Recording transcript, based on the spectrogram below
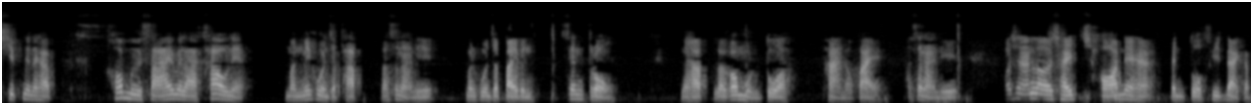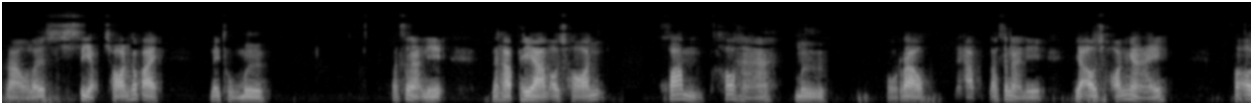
ชิปเนี่ยนะครับ ข้อมือซ้ายเวลาเข้าเนี่ย มันไม่ควรจะพับลักษณะนี้ มันควรจะไปเป็นเส้นตรงนะครับ แล้วก็หมุนตัวผ่านออกไปลักษณะนี้ เพราะฉะนั้นเราใช้ช้อนเนี่ยฮะเป็นตัวฟีดแบ็กกับเราแล้วเสียบช้อนเข้าไปในถุงมือ ลักษณะนี้นะครับ พยายามเอาช้อนคว่ำเข้าหามือของเรานะครับ ลักษณะนี้อย่าเอาช้อนหงาย เพราะเอา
